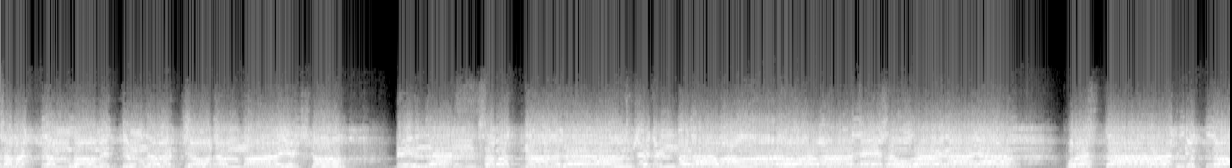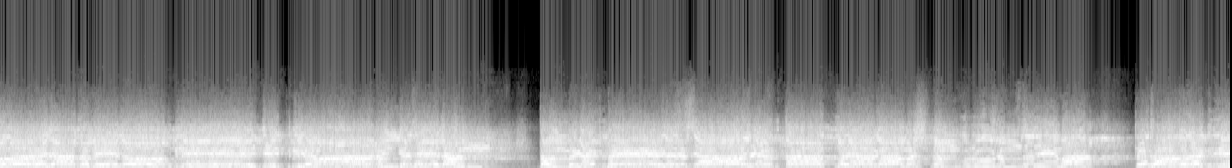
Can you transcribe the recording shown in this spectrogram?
समक्रम् भौमिद्रुङ्घमच्योतम् पानयिष्णो बिल्लन् सपत्नानधराम् च कण्वदामारोहमहते सौभागाय पुरस्ताद्युक्तो वहजातभेदोऽग्ने क्रियमाणम् यथेदम् तम् विषग्भेदस्यार्ता त्वया गामश्वम् पुरुषम् सनेम तथा तदग्ने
